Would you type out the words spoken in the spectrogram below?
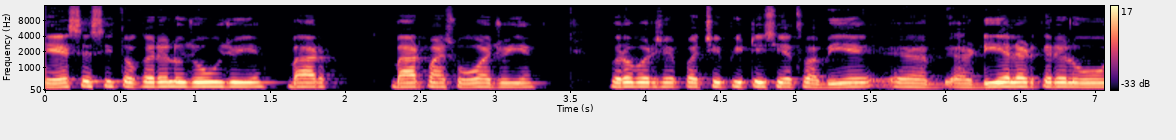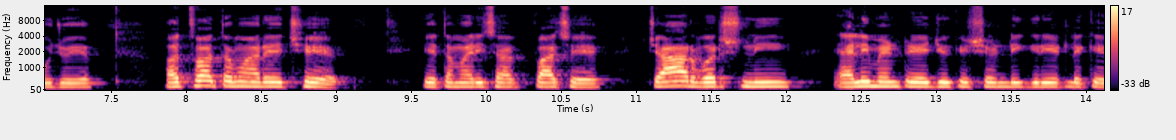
એ એસએસસી તો કરેલું જોવું જોઈએ, બાર બાર પાસ હોવા જોઈએ. બરાબર છે? પછી પીટીસી અથવા બીએ ડીએલએડ કરેલું હોવું જોઈએ. અથવા તમારે છે, એ તમારી પાસે ચાર વર્ષની એલિમેન્ટરી એજ્યુકેશન ડિગ્રી એટલે કે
